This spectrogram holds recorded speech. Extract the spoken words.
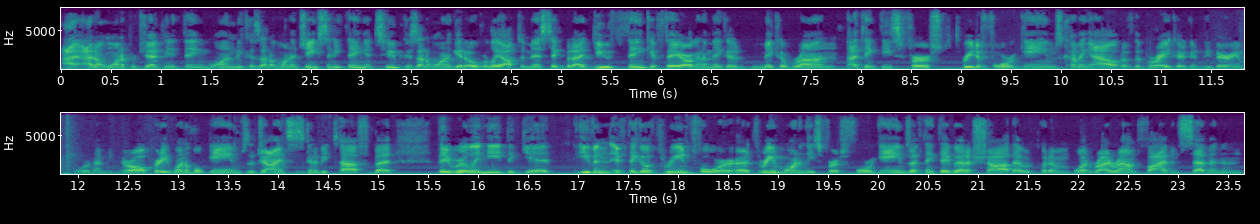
I, I don't want to project anything. One because I don't want to jinx anything, and two because I don't want to get overly optimistic. But I do think if they are going to make a make a run, I think these first three to four games coming out of the break are going to be very important. I mean, they're all pretty winnable games. The Giants is going to be tough, but they really need to get even if they go three and four or three and one in these first four games. I think they've got a shot that would put them what right around five and seven and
